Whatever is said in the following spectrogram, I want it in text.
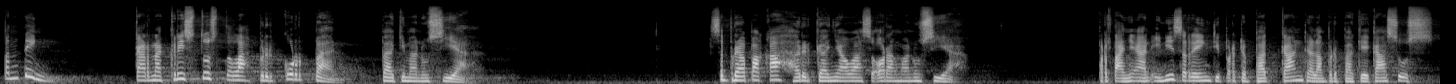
penting, karena Kristus telah berkorban bagi manusia. Seberapakah harga nyawa seorang manusia? Pertanyaan ini sering diperdebatkan dalam berbagai kasus,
